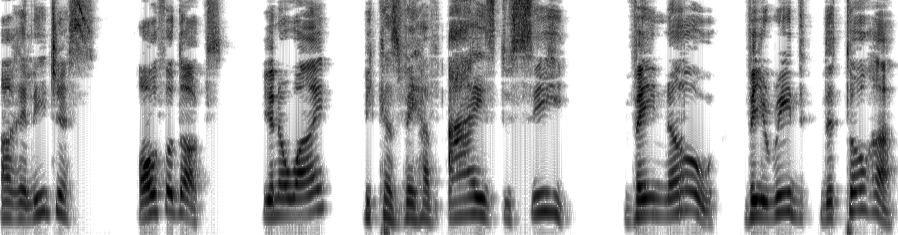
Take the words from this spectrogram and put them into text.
are religious, Orthodox. You know why? Because they have eyes to see. They know. They read the Torah.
